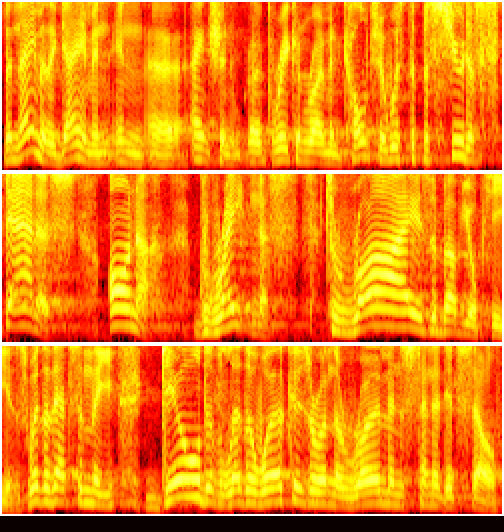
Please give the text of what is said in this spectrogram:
The name of the game in, in uh, ancient uh, Greek and Roman culture was the pursuit of status, honor, greatness, to rise above your peers, whether that's in the guild of leather workers or in the Roman Senate itself,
